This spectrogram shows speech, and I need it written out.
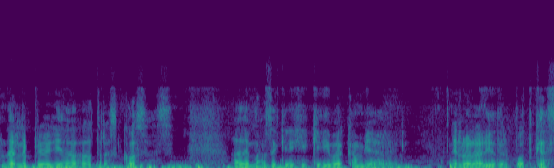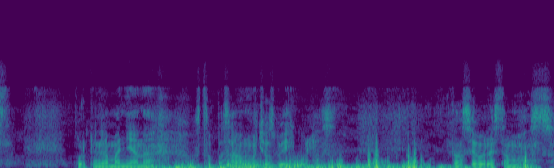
darle prioridad a otras cosas. Además de que dije que iba a cambiar el horario del podcast, porque en la mañana justo pasaban muchos vehículos. Entonces ahora estamos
